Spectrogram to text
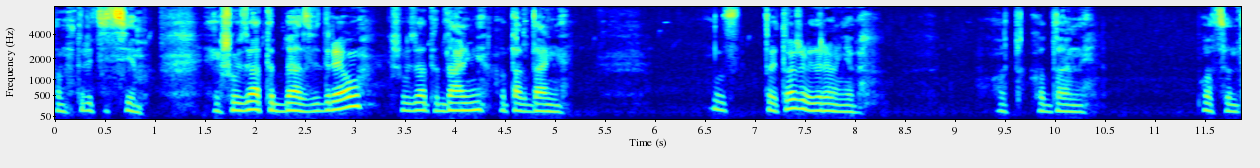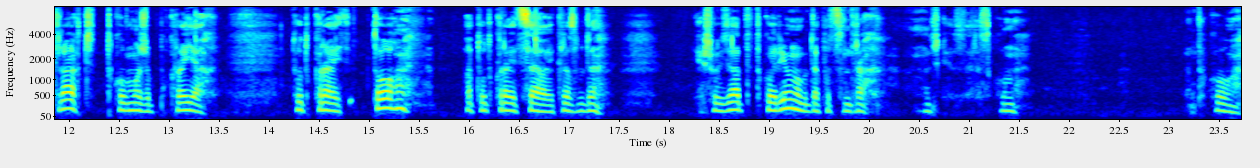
там 37. Якщо взяти без відриву, якщо взяти дальні, отак дальні, ну, той теж відрив ніби. От тако дальній. По центрах, чи тако може по краях. Тут край того, а тут край цього. Якраз буде, якщо взяти тако рівно, буде по центрах. Зараз. Такого.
